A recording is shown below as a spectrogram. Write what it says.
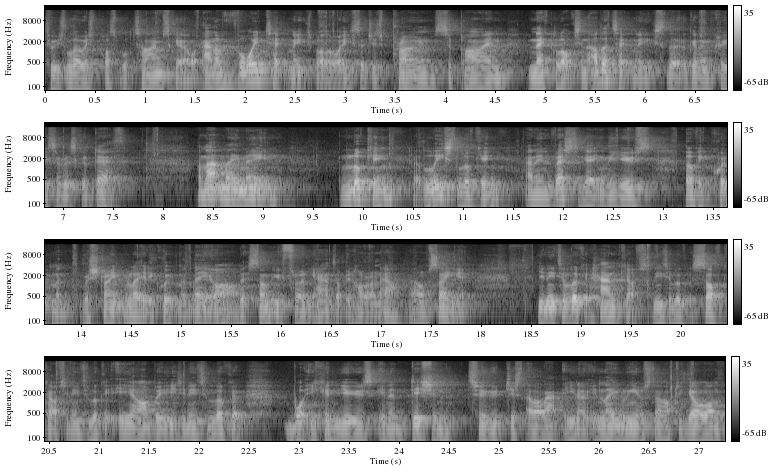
to its lowest possible timescale and avoid techniques, by the way, such as prone, supine, neck locks, and other techniques that are going to increase the risk of death. And that may mean looking, at least looking, and investigating the use of equipment, restraint related equipment. There you are. I bet some of you have thrown your hands up in horror now. Now I'm saying it. You need to look at handcuffs, you need to look at soft cuffs, you need to look at ERBs, you need to look at what you can use in addition to just allow, you know, enabling your staff to go on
